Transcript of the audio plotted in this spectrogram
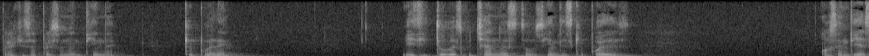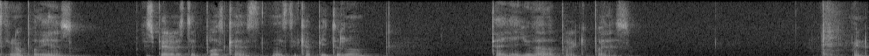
para que esa persona entienda que puede. Y si tú escuchando esto sientes que puedes o sentías que no podías, espero este podcast, este capítulo te haya ayudado para que puedas. Bueno,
